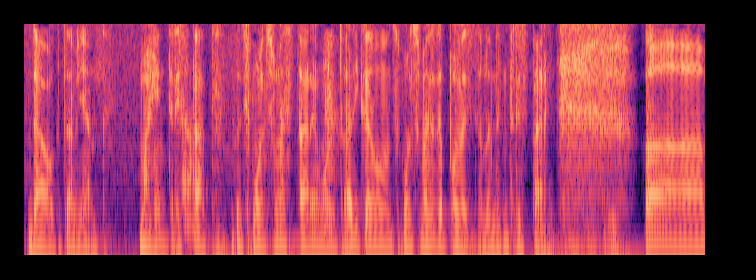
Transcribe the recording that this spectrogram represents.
Da, Octavian. M-ai întristat. Da. Îți mulțumesc tare mult. Adică nu, îți mulțumesc de poveste, nu de întristare. Uh,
